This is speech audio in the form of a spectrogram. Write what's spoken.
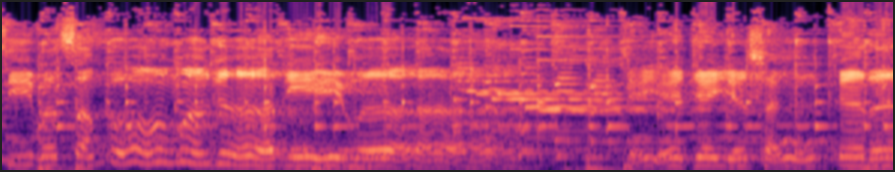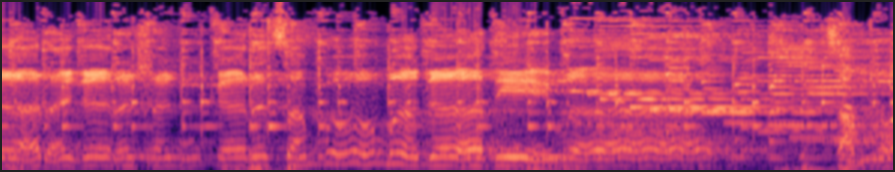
சிவ சம்போ மகாதேவ. ஜெய ஜெய சங்கர அரகர சங்கர சம்போ மகாதேவ. சம்போ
